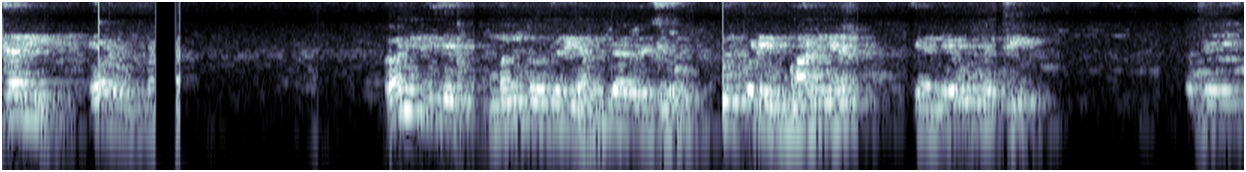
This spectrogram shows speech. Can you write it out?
કરી. ઘણી રીતે મંદોદરી સમજાવે છે. પડી માન્ય ત્યાં રહેવું નથી. પછી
